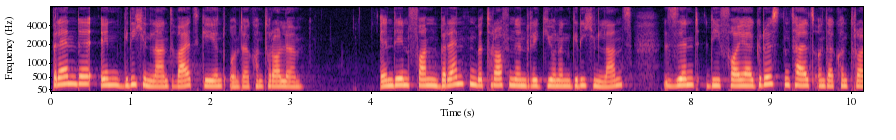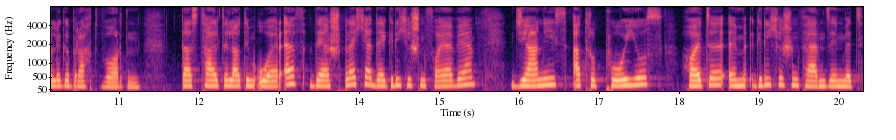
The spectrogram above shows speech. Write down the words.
Brände in Griechenland weitgehend unter Kontrolle. In den von Bränden betroffenen Regionen Griechenlands sind die Feuer größtenteils unter Kontrolle gebracht worden. Das teilte laut dem ORF der Sprecher der griechischen Feuerwehr Giannis Atropoios heute im griechischen Fernsehen mit.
